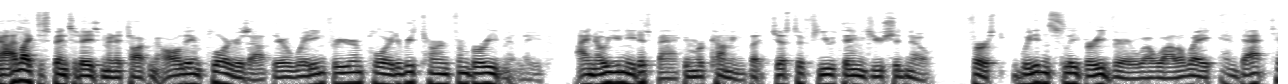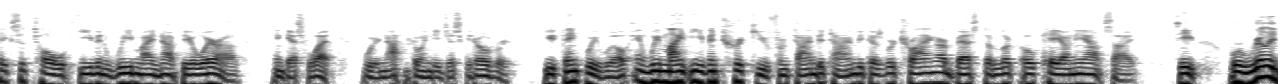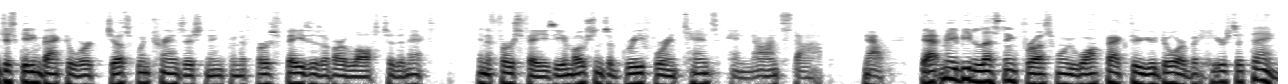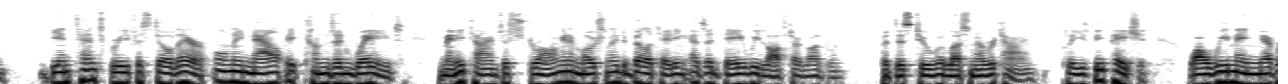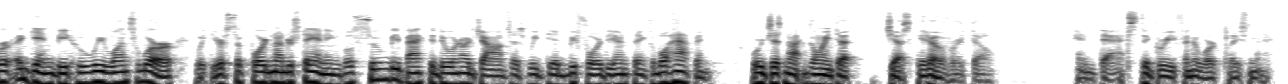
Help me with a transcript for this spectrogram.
Now, I'd like to spend today's minute talking to all the employers out there waiting for your employee to return from bereavement leave. I know you need us back and we're coming, but just a few things you should know. First, we didn't sleep or eat very well while away, and that takes a toll even we might not be aware of. And guess what? We're not going to just get over it. You think we will, and we might even trick you from time to time because we're trying our best to look okay on the outside. See, we're really just getting back to work just when transitioning from the first phases of our loss to the next. In the first phase, the emotions of grief were intense and nonstop. Now, that may be lessening for us when we walk back through your door, but here's the thing. The intense grief is still there, only now it comes in waves, many times as strong and emotionally debilitating as the day we lost our loved one. But this too will lessen over time. Please be patient. While we may never again be who we once were, with your support and understanding, we'll soon be back to doing our jobs as we did before the unthinkable happened. We're just not going to just get over it, though. And that's the Grief in the Workplace Minute.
